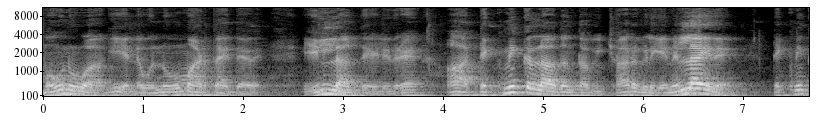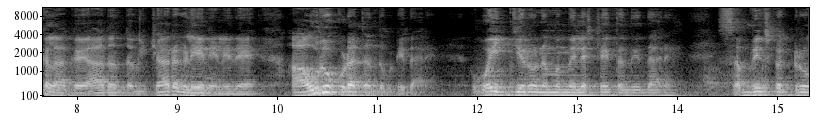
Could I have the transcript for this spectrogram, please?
ಮೌನವಾಗಿ ಎಲ್ಲವನ್ನೂ ಮಾಡ್ತಾ ಇದ್ದೇವೆ. ಇಲ್ಲ ಅಂತ ಹೇಳಿದರೆ ಆ ಟೆಕ್ನಿಕಲ್ ಆದಂಥ ವಿಚಾರಗಳು ಏನೆಲ್ಲ ಇದೆ? ಟೆಕ್ನಿಕಲ್ ಆಗಿ ಆದಂಥ ವಿಚಾರಗಳು ಏನೇನಿದೆ ಅವರು ಕೂಡ ತಂದುಬಿಟ್ಟಿದ್ದಾರೆ ವೈದ್ಯರು ನಮ್ಮ ಮೇಲೆ ಸ್ಟೇ ತಂದಿದ್ದಾರೆ. ಸಬ್ ಇನ್ಸ್ಪೆಕ್ಟ್ರು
